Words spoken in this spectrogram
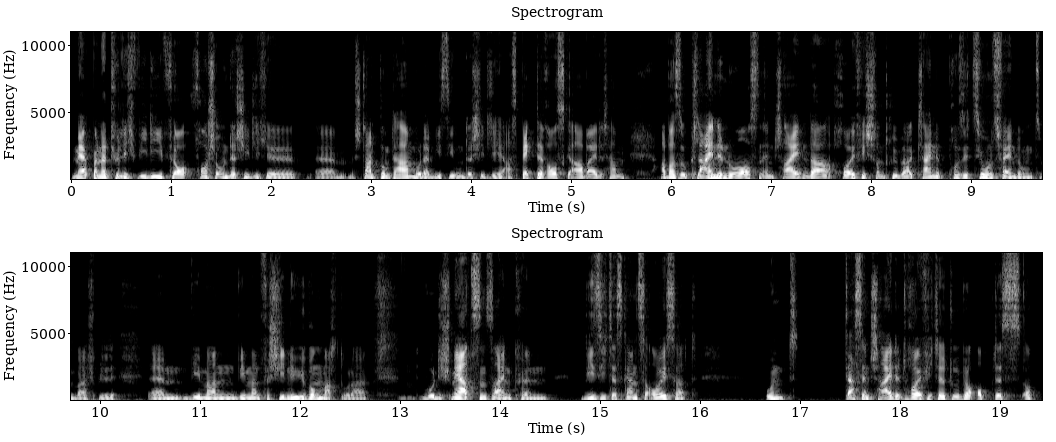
merkt man natürlich, wie die Forscher unterschiedliche ähm, Standpunkte haben oder wie sie unterschiedliche Aspekte rausgearbeitet haben. Aber so kleine Nuancen entscheiden da häufig schon drüber, kleine Positionsveränderungen zum Beispiel, ähm, wie, man, wie man verschiedene Übungen macht oder wo die Schmerzen sein können, wie sich das Ganze äußert. Und das entscheidet häufig darüber, ob, das, ob,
